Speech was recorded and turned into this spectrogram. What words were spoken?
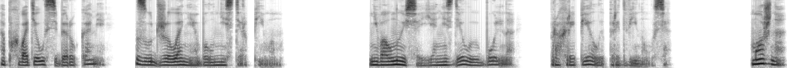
Обхватил себя руками, зуд желания был нестерпимым. «Не волнуйся, я не сделаю больно», — прохрипел и придвинулся. «Можно?»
